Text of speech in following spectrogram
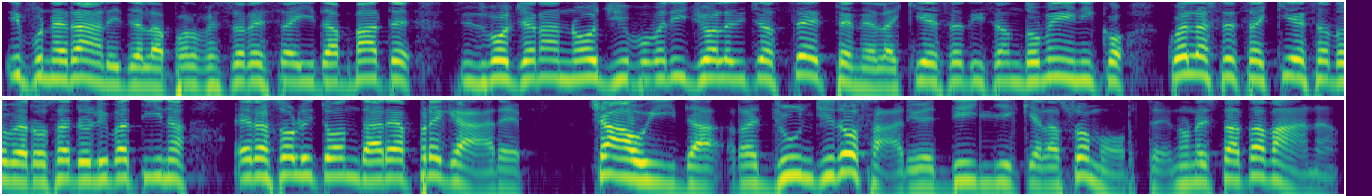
I funerali della professoressa Ida Abate si svolgeranno oggi pomeriggio alle 17 nella chiesa di San Domenico quella stessa chiesa dove Rosario Livatina era solito andare a pregare. Ciao Ida, raggiungi Rosario e digli che la sua morte non è stata vana.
